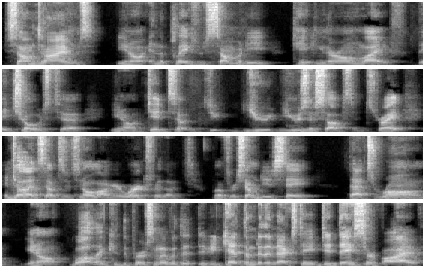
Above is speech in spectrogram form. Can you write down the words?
sometimes you know, in the place with somebody taking their own life. They chose to, you know, did so you use a substance, right? Until that substance no longer worked for them. But for somebody to say that's wrong, you know, well, like, could the person live with it? Did it get them to the next day? Did they survive?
